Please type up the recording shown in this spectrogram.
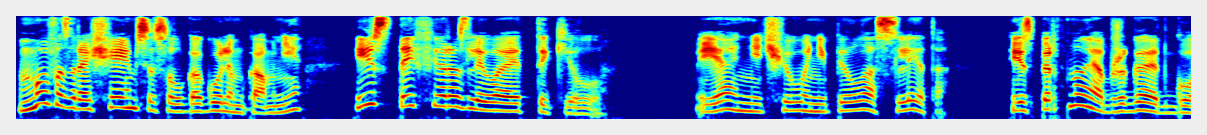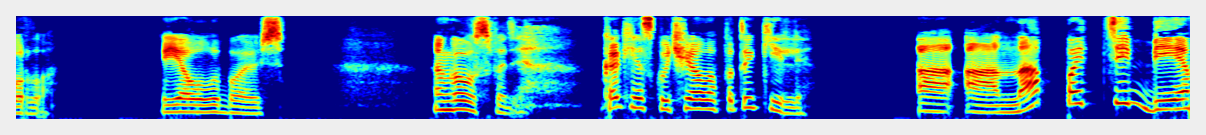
мы возвращаемся с алкоголем ко мне, и Стефи разливает текилу. Я ничего не пила с лета, и спиртное обжигает горло. Я улыбаюсь. Господи, как я скучала по текиле. А она по тебе.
